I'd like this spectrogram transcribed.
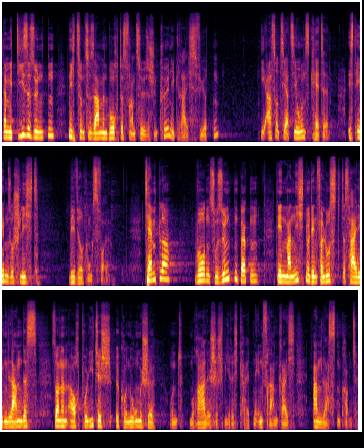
damit diese Sünden nicht zum Zusammenbruch des französischen Königreichs führten? Die Assoziationskette ist ebenso schlicht wie wirkungsvoll. Templer wurden zu Sündenböcken, denen man nicht nur den Verlust des heiligen Landes, sondern auch politisch-ökonomische und moralische Schwierigkeiten in Frankreich anlasten konnte.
